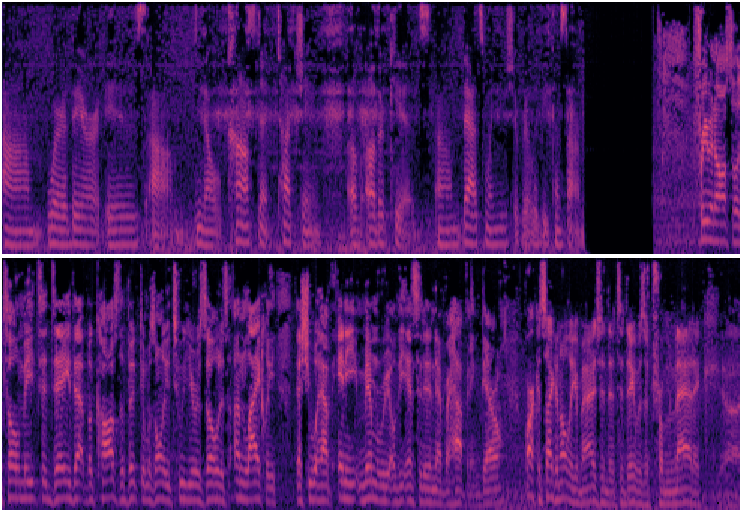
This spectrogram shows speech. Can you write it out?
um, where there is, um, you know, constant touching of other kids. Um, that's when you should really be concerned. Freeman also told me today that because the victim was only two years old, it's unlikely that she will have any memory of the incident ever happening. Daryl? Marcus, I can only imagine that today was a traumatic uh,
